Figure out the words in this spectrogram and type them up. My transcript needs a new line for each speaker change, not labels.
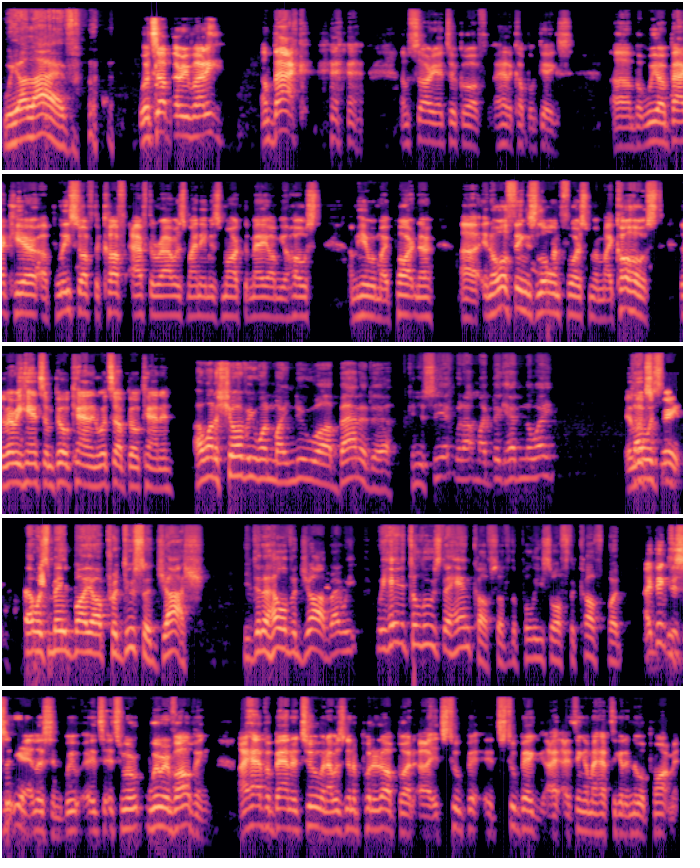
We are live.
What's up, everybody? I'm back. I'm sorry I took off. I had a couple gigs. Um, but we are back here, a police off the cuff after hours. My name is Mark DeMeo. I'm your host. I'm here with my partner uh, in all things law enforcement, my co host, the very handsome Bill Cannon. What's up, Bill Cannon?
I want to show everyone my new uh, banner there. Can you see it without my big head in the way?
It that looks was, great.
That was made by our producer, Josh. He did a hell of a job, right? We we hated to lose the handcuffs of the police off the cuff, but
I think this yeah. Listen, we it's it's we're we're evolving. I have a banner too, and I was gonna put it up, but uh, it's too big. It's too big. I, I think I might have to get a new apartment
